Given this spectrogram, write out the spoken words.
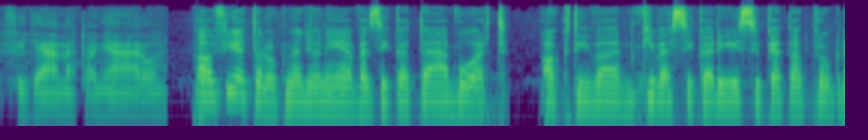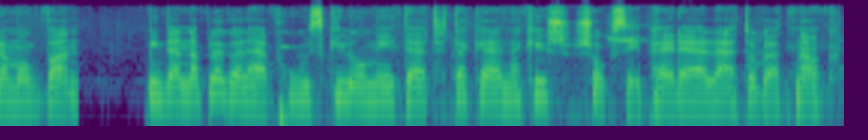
figyelmet a nyáron. A fiatalok nagyon élvezik a tábort, aktívan kiveszik a részüket a programokban. Minden nap legalább 20 kilométert tekernek és sok szép helyre ellátogatnak.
